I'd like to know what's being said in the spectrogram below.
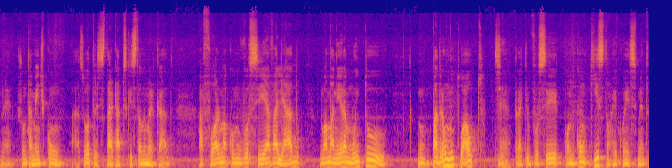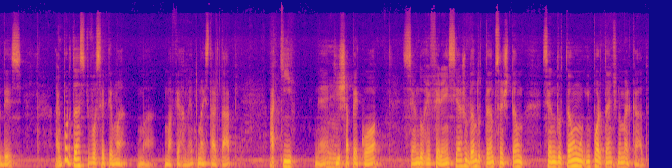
né, juntamente com as outras startups que estão no mercado, a forma como você é avaliado de uma maneira muito, num padrão muito alto, né? para que você, quando conquista um reconhecimento desse, a importância de você ter uma, uma, uma ferramenta, uma startup aqui, né, uhum. de Chapecó, sendo referência e ajudando tanto, sendo tão, sendo tão importante no mercado.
